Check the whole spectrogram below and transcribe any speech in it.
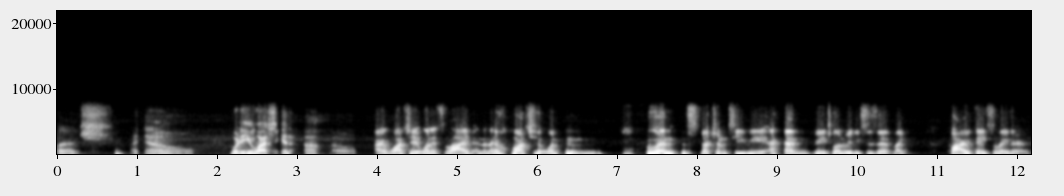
Ledge. I know. What are you watching? it? uh, oh, I watch it when it's live, and then I watch it when when Spectrum TV and VH1 releases it like five days later.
